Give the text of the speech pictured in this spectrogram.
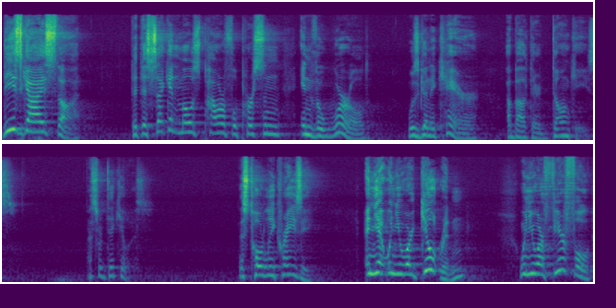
These guys thought that the second most powerful person in the world was going to care about their donkeys. That's ridiculous. That's totally crazy. And yet, when you are guilt ridden, when you are fearful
